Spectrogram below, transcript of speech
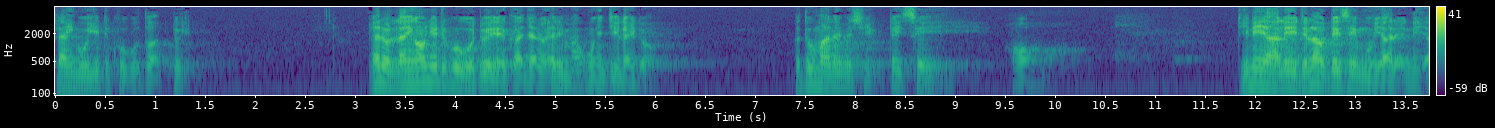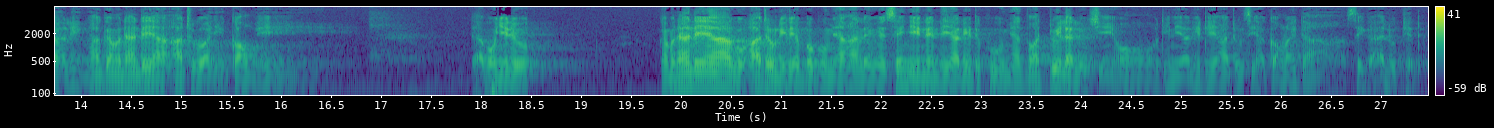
လှိုင်ကိုကြီးတစ်ခုကိုသွားတွေ့ အဲ့လိုလှိုင်ကောင်းကြီးတစ်ခုကိုတွေ့တဲ့အခါကျတော့အဲ့ဒီမှာဝင်ကြည့်လိုက်တော့ဘယ်သူမှလည်းမရှိဘူးတိတ်ဆိတ်ဩဒီနေရာလေးဒီလောက်တိတ်ဆိတ်မှုရတဲ့နေရာလေးငါကမ္မထန်တရားအားထုတ်ရရင်ကောင်းမယ်ဒါဘုန်းကြီးတို့ကမ္မထန်တရားကိုအားထုတ်နေတဲ့ပုဂ္ဂိုလ်များဟာလည်းပဲစိတ်ငြိမ်တဲ့နေရာလေးတစ်ခုအများသွားတွေ့လိုက်လို့ရှိရင်ဩဒီနေရာလေးတရားအားထုတ်เสียကောင်းလိုက်တာစိတ်ကအဲ့လိုဖြစ်တယ်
